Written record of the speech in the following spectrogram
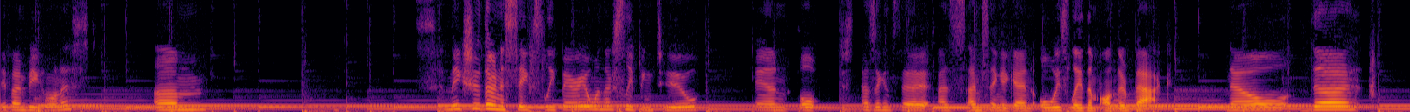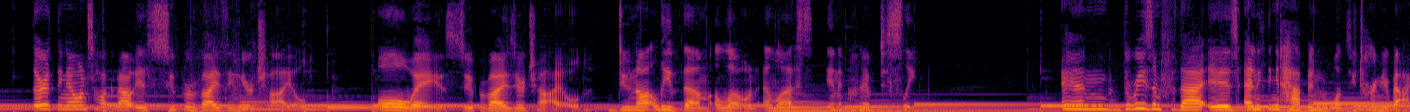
if I'm being honest. Um, make sure they're in a safe sleep area when they're sleeping too. And oh, just as I can say, as I'm saying again, always lay them on their back. Now, the third thing I want to talk about is supervising your child. Always supervise your child. Do not leave them alone unless in a crib to sleep. And the reason for that is anything could happen once you turn your back.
